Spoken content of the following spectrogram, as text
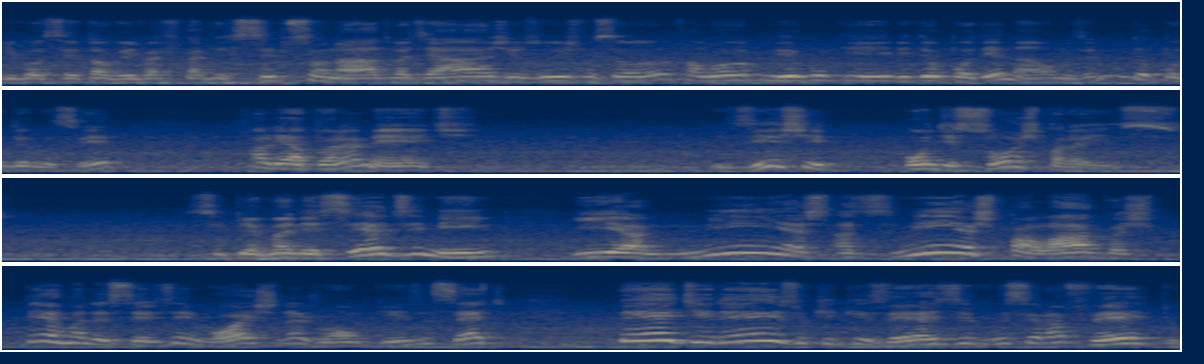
e você talvez vai ficar decepcionado, vai dizer, ah, Jesus, você falou comigo que me deu poder, não, mas ele não deu poder a você aleatoriamente. Existem condições para isso. Se permanecerdes em mim e as minhas, as minhas palavras permanecerdes em vós, né, João 15, 7, pedireis o que quiserdes e vos será feito.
